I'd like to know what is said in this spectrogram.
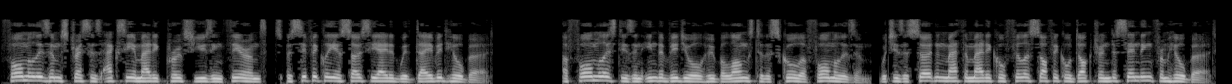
Formalism stresses axiomatic proofs using theorems, specifically associated with David Hilbert. A formalist is an individual who belongs to the school of formalism, which is a certain mathematical philosophical doctrine descending from Hilbert.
